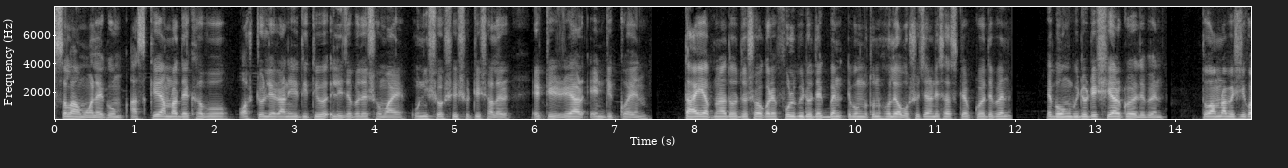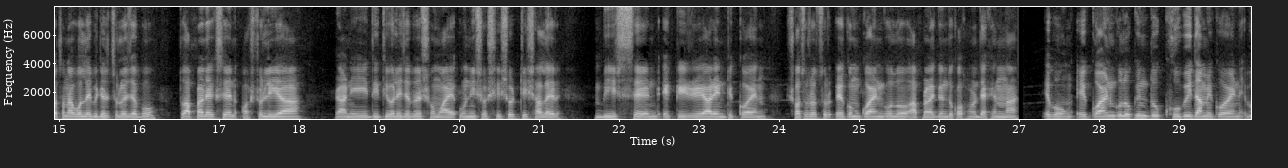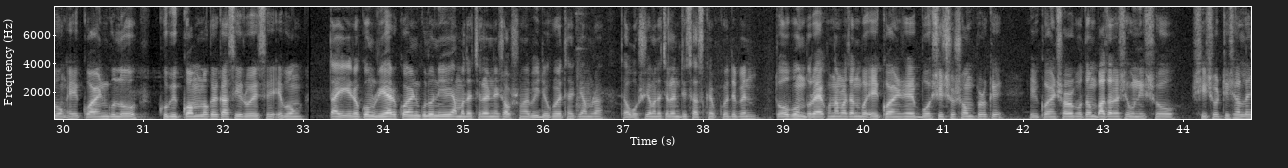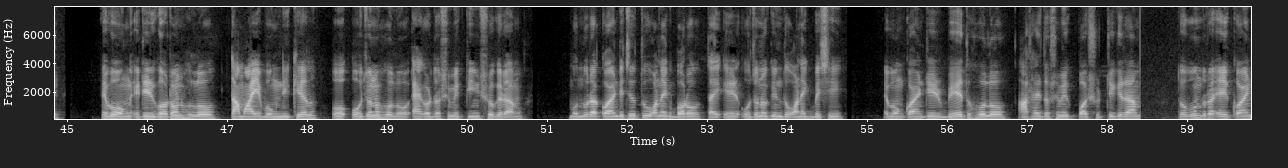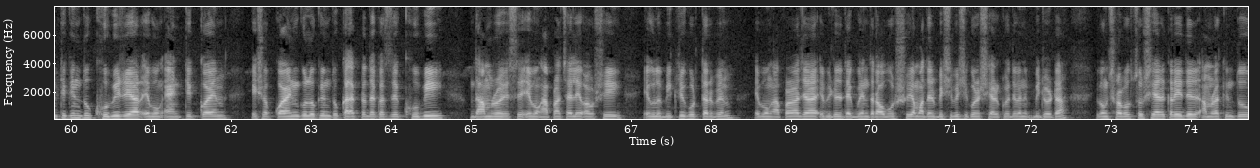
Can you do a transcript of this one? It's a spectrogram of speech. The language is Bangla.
আসসালামু আলাইকুম। আজকে আমরা দেখাবো অস্ট্রেলিয়ার রানী দ্বিতীয় এলিজাবেথের সময় উনিশশো ছেষট্টি সালের একটি রেয়ার এন্টিক কয়েন তাই আপনারা ধৈর্য সহকারে ফুল ভিডিও দেখবেন এবং নতুন হলে অবশ্যই চ্যানেলটি সাবস্ক্রাইব করে দেবেন এবং ভিডিওটি শেয়ার করে দেবেন। তো আমরা বেশি কথা না বলে ভিডিও চলে যাব। তো আপনারা দেখছেন অস্ট্রেলিয়া রানী দ্বিতীয় এলিজাবেথের সময় উনিশশো ছেষট্টি সালের বিশ সেন্ট একটি রেয়ার এন্টিক কয়েন সচরাচর এরকম কয়েনগুলো আপনারা কিন্তু কখনো দেখেন না। এবং এই কয়েনগুলো কিন্তু খুবই দামি কয়েন এবং এই কয়েনগুলো খুবই কম লোকের কাছেই রয়েছে এবং তাই এরকম রেয়ার কয়েনগুলো নিয়ে আমাদের চ্যানেলে সবসময় ভিডিও করে থাকি আমরা। তো অবশ্যই আমাদের চ্যানেলটি সাবস্ক্রাইব করে দেবেন। তো বন্ধুরা, এখন আমরা জানব এই কয়েনের বৈশিষ্ট্য সম্পর্কে। এই কয়েন সর্বপ্রথম বাজার আসে উনিশশো ছেষট্টি সালে এবং এটির গঠন হলো তামা এবং নিকেল ও ওজনও হলো এগারো দশমিক তিনশো গ্রাম। বন্ধুরা কয়েনটি যেহেতু অনেক বড়, তাই এর ওজনও কিন্তু অনেক বেশি। এবং কয়েনটির বেদ হলো আঠাশ দশমিক পঁয়ষট্টি গ্রাম। তো বন্ধুরা, এই কয়েনটি কিন্তু খুবই রেয়ার এবং অ্যান্টিক কয়েন এইসব কয়েনগুলো কিন্তু কালেক্টরদের কাছে খুবই দাম রয়েছে এবং আপনারা চাইলে অবশ্যই এগুলো বিক্রি করতে পারবেন এবং আপনারা যারা এই ভিডিও দেখবেন, তারা অবশ্যই আমাদের বেশি বেশি করে শেয়ার করে দেবেন ভিডিওটা। এবং সর্বোচ্চ শেয়ারকারীদের আমরা কিন্তু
